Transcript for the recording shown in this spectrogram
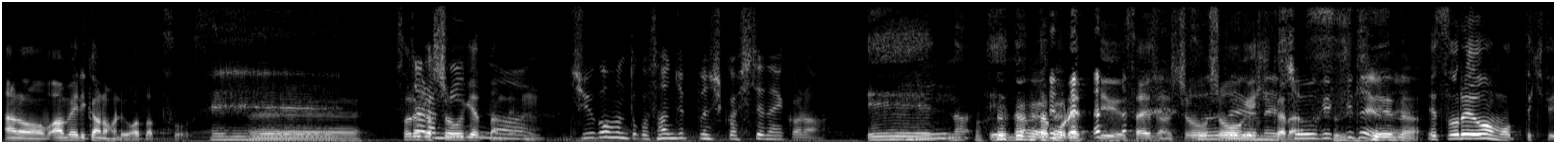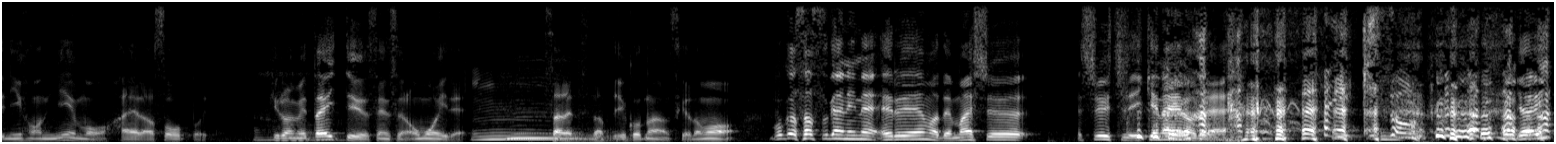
あのアメリカの方に渡ったそうです。それが衝撃だったんで、うんん。な15分とか30分しかしてないから。えー、なえなんだこれっていう最初の衝衝撃から。衝ーす撃でそれを持ってきて日本にもう入らそうと広めたいっていう先生の思いでされてたということなんですけども僕はさすがにね LA まで毎週週一で行けないので。いや行っ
